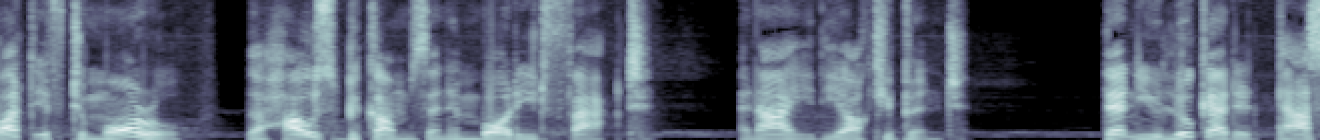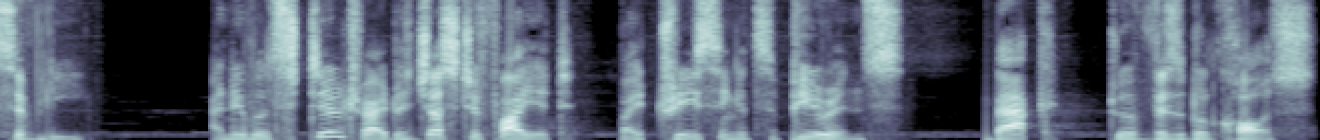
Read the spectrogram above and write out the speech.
But if tomorrow the house becomes an embodied fact, and I the occupant, then you look at it passively and you will still try to justify it by tracing its appearance back to a visible cause.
